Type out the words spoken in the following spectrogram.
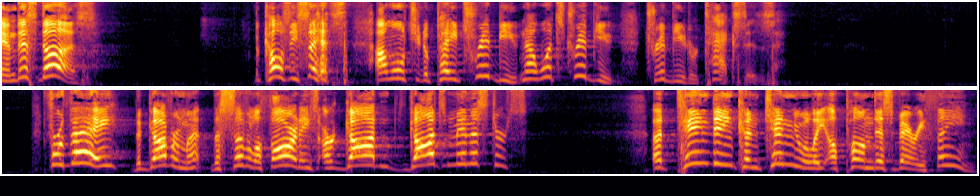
And this does. Because he says, I want you to pay tribute. Now, what's tribute? Tribute or taxes. For they, the government, the civil authorities, are God, God's ministers, attending continually upon this very thing.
